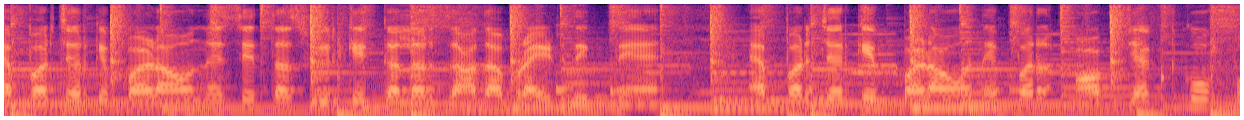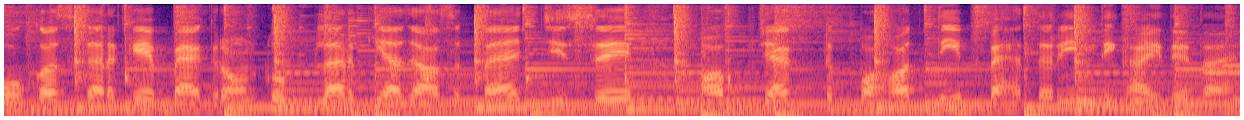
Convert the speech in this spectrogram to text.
एपर्चर के बड़ा होने से तस्वीर के कलर ज़्यादा ब्राइट दिखते हैं। एपर्चर के बड़ा होने पर ऑब्जेक्ट को फोकस करके बैकग्राउंड को ब्लर किया जा सकता है, जिससे ऑब्जेक्ट बहुत ही बेहतरीन दिखाई देता है।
